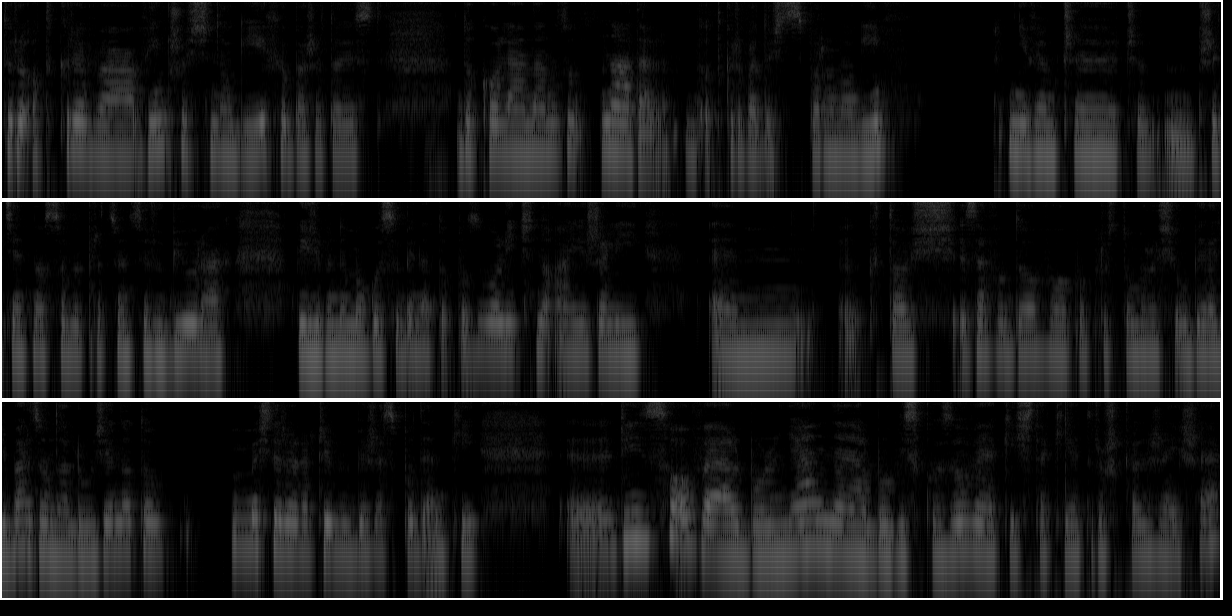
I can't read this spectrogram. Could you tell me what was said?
który odkrywa większość nogi, chyba że to jest do kolana, no to nadal odkrywa dość sporo nogi. Nie wiem, czy, czy przeciętne osoby pracujące w biurach gdzieś będą mogły sobie na to pozwolić. No a jeżeli um, ktoś zawodowo po prostu może się ubierać bardzo na luzie, no to myślę, że raczej wybierze spodenki e, jeansowe, albo lniane, albo wiskozowe, jakieś takie troszkę lżejsze.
